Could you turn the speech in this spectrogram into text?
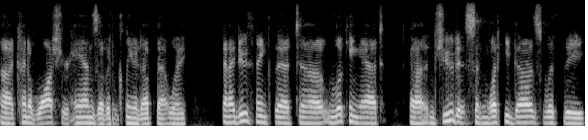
uh, kind of wash your hands of it and clean it up that way. And I do think that uh, looking at uh, Judas and what he does with the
